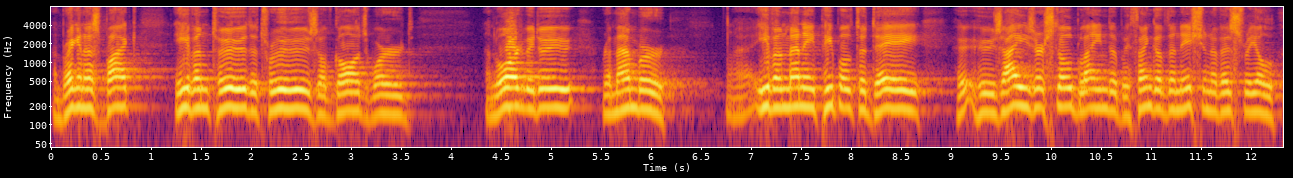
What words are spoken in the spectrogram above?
and bringing us back even to the truths of God's Word. And Lord, we do remember uh, even many people today whose eyes are still blinded. We think of the nation of Israel.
